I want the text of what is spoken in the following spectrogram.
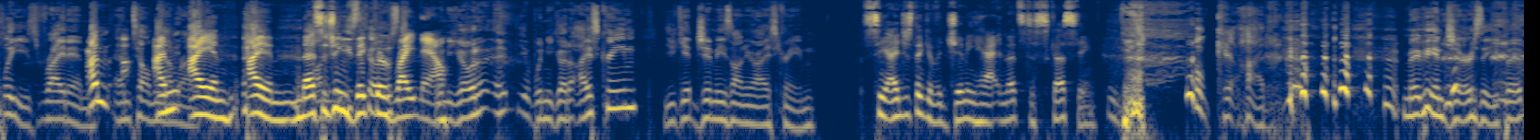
please write in I'm and tell me I'm, I'm, right. I am I am messaging Victor Coast, right now. When you go to uh, when you go to ice cream, you get jimmies on your ice cream. See, I just think of a Jimmy hat, and that's disgusting. Oh God. Maybe in Jersey, but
